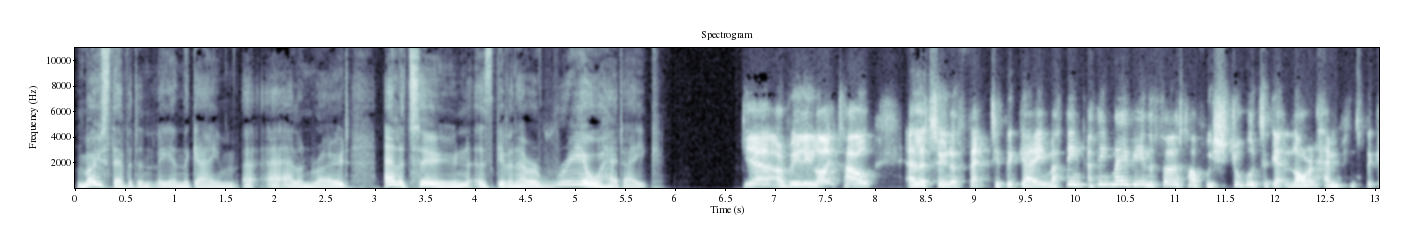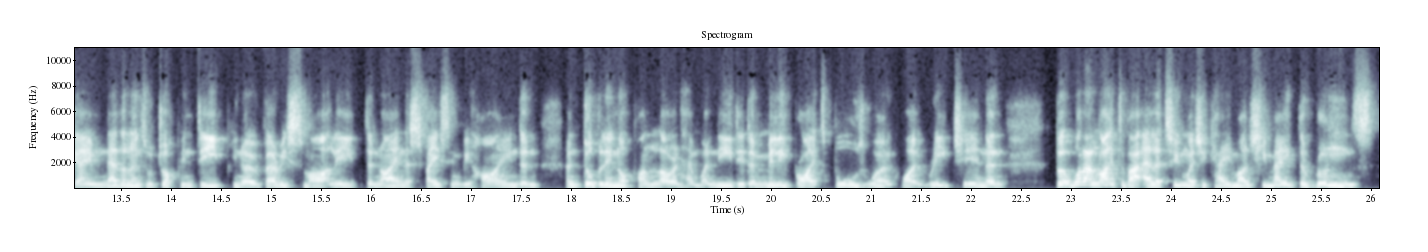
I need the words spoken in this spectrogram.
most evidently in the game at, at Elland Road. Ella Toone has given her a real headache yeah, I really liked how Ella Toone affected the game. I think I think maybe in the first half we struggled to get Lauren Hemp into the game. Netherlands were dropping deep, you know, very smartly, denying the spacing behind and and doubling up on Lauren Hemp when needed. And Millie Bright's balls weren't quite reaching. And but what I liked about Ella Toone when she came on, she made the runs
